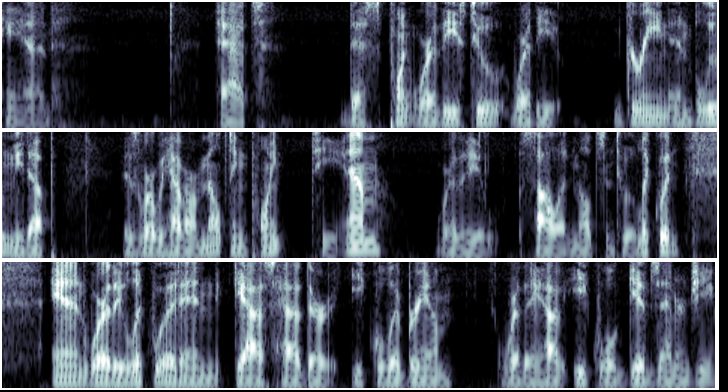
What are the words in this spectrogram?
And at this point where these two, where the green and blue meet up is where we have our melting point, Tm, where the solid melts into a liquid, and where the liquid and gas have their equilibrium, where they have equal Gibbs energy.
